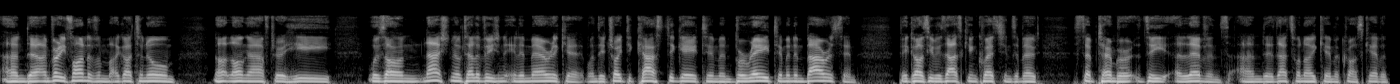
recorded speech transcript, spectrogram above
and uh, I'm very fond of him. I got to know him not long after he was on national television in America when they tried to castigate him and berate him and embarrass him because he was asking questions about September the 11th. And uh, that's when I came across Kevin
